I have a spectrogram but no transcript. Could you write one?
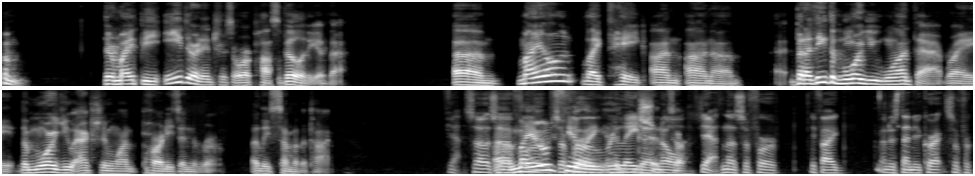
there might be either an interest or a possibility of that. Um, my own like take on on um, but I think the more you want that, right, the more you actually want parties in the room, at least some of the time. Yeah. So, so Uh, my for, own so feeling- for relational. sorry. yeah. No. So for if I understand you correct, so for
